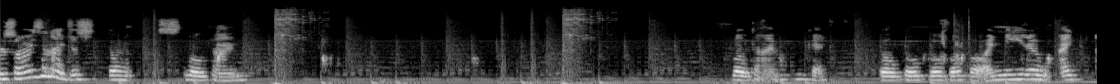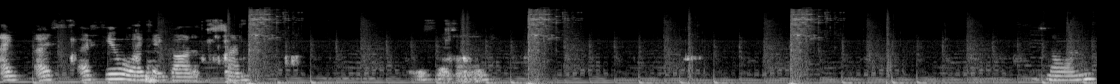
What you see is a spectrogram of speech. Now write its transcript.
For some reason, I just don't slow time. Slow time, okay. Go, go, go, go, go. I need a, I, I, I, I feel like I got it this time. This There's no one.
